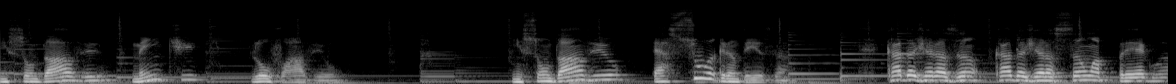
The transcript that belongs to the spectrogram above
insondavelmente louvável. Insondável é a sua grandeza. Cada geração, cada geração aprégua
